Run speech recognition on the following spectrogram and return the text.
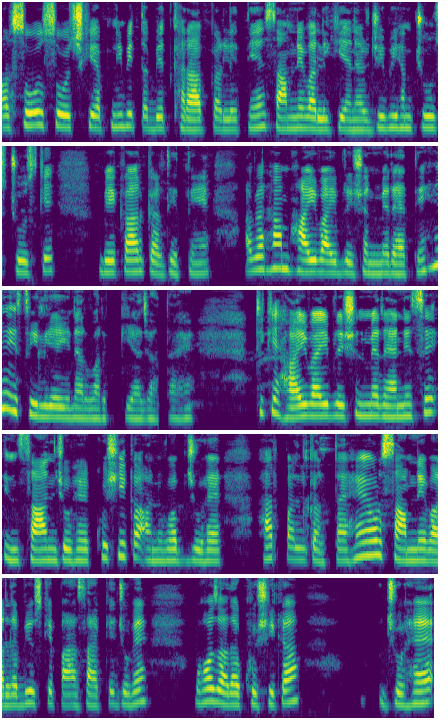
और सोच सोच के अपनी भी तबीयत ख़राब कर लेते हैं। सामने वाले की एनर्जी भी हम चूस चूस के बेकार कर देते हैं। अगर हम हाई वाइब्रेशन में रहते हैं, इसीलिए इनर वर्क किया जाता है। ठीक है हाई वाइब्रेशन में रहने से इंसान जो है, खुशी का अनुभव जो है, हर पल करता है और सामने वाला भी उसके पास आके जो है, बहुत ज़्यादा खुशी का जो है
